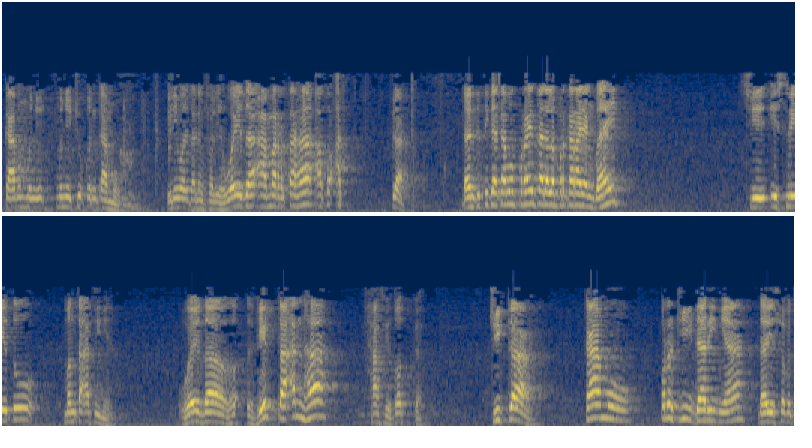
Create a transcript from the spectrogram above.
kamu menyucukkan kamu. Ini wanita yang salihah. Wa idza amartaha atau atka. Dan ketika kamu perintah dalam perkara yang baik, si istri itu mentaatinya. Wa idza ghibta anha hafizatka. Jika kamu pergi darinya dari suami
